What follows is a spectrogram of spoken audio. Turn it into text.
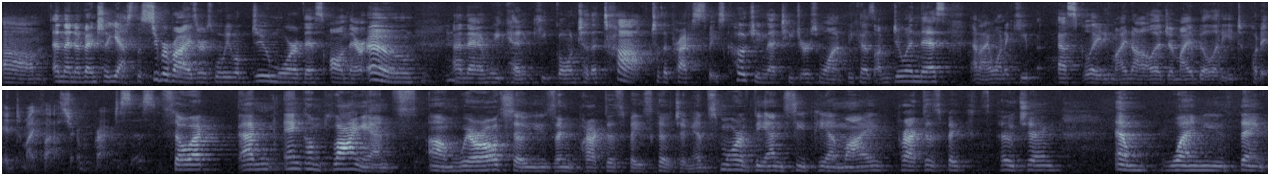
Um, and then eventually, yes, the supervisors will be able to do more of this on their own. And then we can keep going to the top to the practice-based coaching that teachers want because I'm doing this and I want to keep escalating my knowledge and my ability to put it into my classroom practices. So I, and in compliance, um, we're also using practice-based coaching. It's more of the NCPMI practice-based coaching. And when you think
